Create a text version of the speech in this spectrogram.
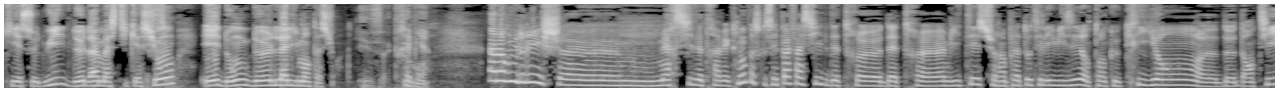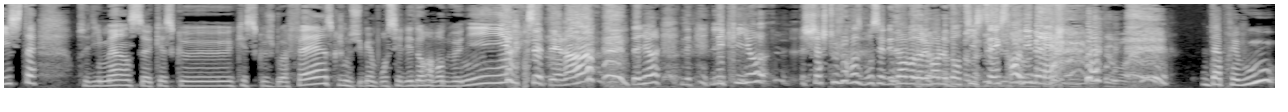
qui est celui de la mastication et donc de l'alimentation. Exactement. Très bien. Alors Ulrich, euh, merci d'être avec nous parce que c'est pas facile d'être euh, d'être euh, invité sur un plateau télévisé en tant que client euh, de dentiste. On se dit mince, qu'est-ce que qu'est-ce que je dois faire? Est-ce que je me suis bien brossé les dents avant de venir, etc. D'ailleurs, les, les clients cherchent toujours à se brosser les dents avant d'aller voir le dentiste. C'est extraordinaire. D'après vous,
